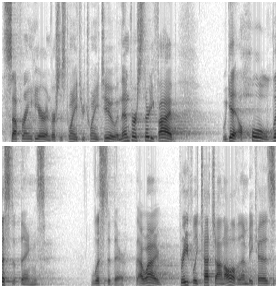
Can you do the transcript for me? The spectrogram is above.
suffering here in verses 20 through 22. And then, verse 35, we get a whole list of things listed there. I want to briefly touch on all of them because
